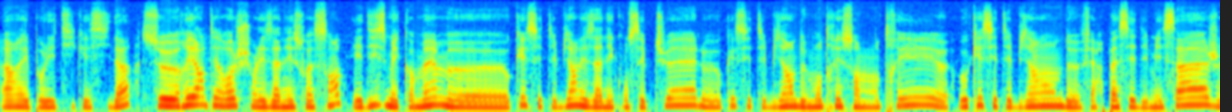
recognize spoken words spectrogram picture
art et politique et sida se réinterrogent sur les années 60 et disent mais quand même euh, ok c'était bien les années conceptuelles euh, ok c'était bien de montrer sans montrer ok c'était bien de faire passer des messages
